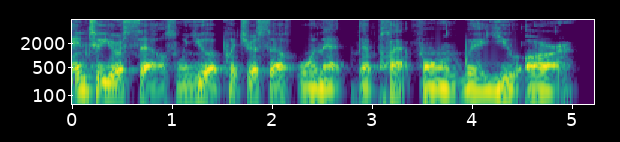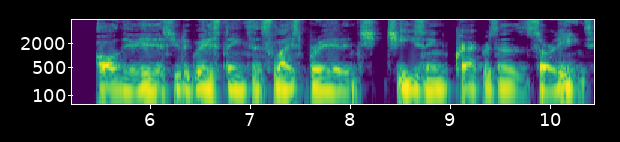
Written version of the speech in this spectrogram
into yourselves when you put yourself on that, that platform where you are all there is. You're the greatest things in sliced bread and ch- cheese and crackers and sardines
